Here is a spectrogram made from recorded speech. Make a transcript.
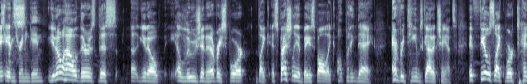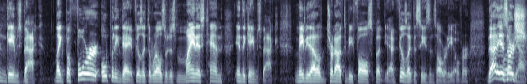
spring training game. You know how there's this, uh, you know, illusion in every sport, like especially in baseball, like opening day, every team's got a chance. It feels like we're 10 games back. Like before opening day, it feels like the Royals are just minus 10 in the games back. Maybe that'll turn out to be false, but yeah, it feels like the season's already over. That is Well, our. yeah. Sh-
